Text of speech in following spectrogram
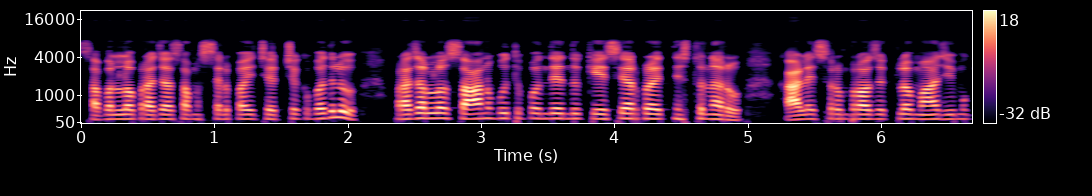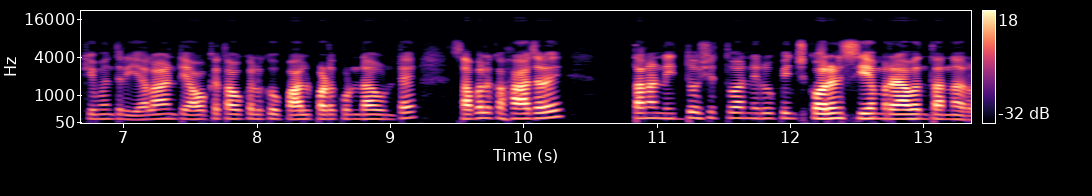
సభల్లో ప్రజా సమస్యలపై చర్చకు బదులు ప్రజల్లో సానుభూతి పొందేందుకు కేసీఆర్ ప్రయత్నిస్తున్నారు. కాళేశ్వరం ప్రాజెక్టులో మాజీ ముఖ్యమంత్రి ఎలాంటి అవకతవకలకు పాల్పడకుండా ఉంటే సభలకు హాజరై తన నిర్దోషిత్వాన్ని నిరూపించుకోవాలని సీఎం రేవంత్ అన్నారు.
